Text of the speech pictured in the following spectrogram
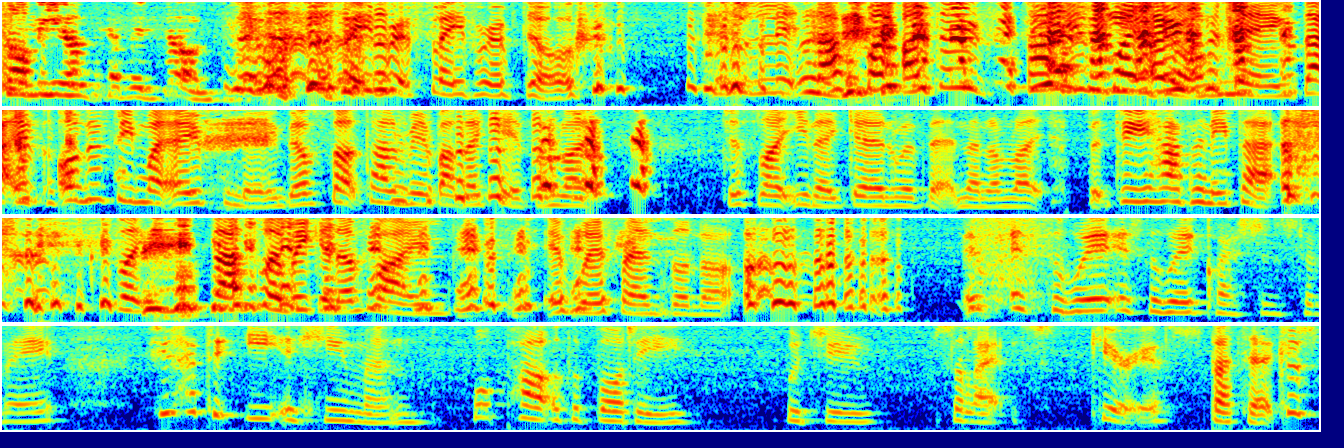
Dolmio covered dogs. so what's your favourite flavour of dog? That's my. I don't. That is my opening. That is honestly my opening. They'll start telling me about their kids. I'm like, just like you know, going with it, and then I'm like, but do you have any pets? it's like that's where we're gonna find if we're friends or not. It's it's the weird it's the weird questions to me. If you had to eat a human, what part of the body would you select? Curious. Buttock. Because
